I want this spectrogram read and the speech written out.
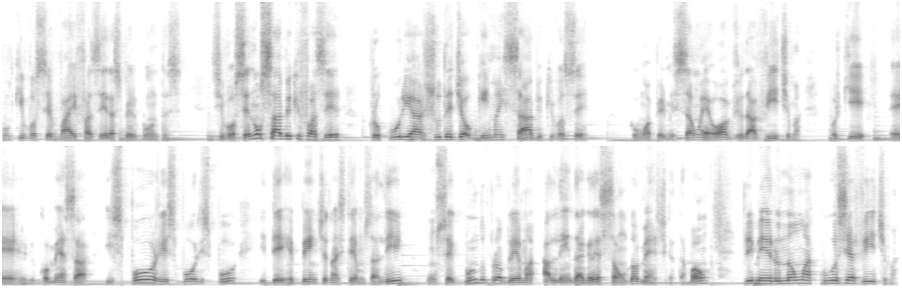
com que você vai fazer as perguntas. Se você não sabe o que fazer, procure a ajuda de alguém mais sábio que você. Com a permissão, é óbvio, da vítima, porque é, começa a expor, expor, expor, e de repente nós temos ali um segundo problema além da agressão doméstica, tá bom? Primeiro, não acuse a vítima.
